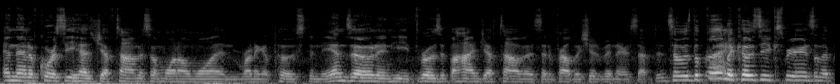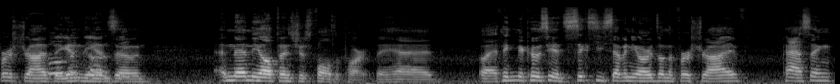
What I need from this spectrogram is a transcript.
And then, of course, he has Jeff Thomas on one on one running a post in the end zone, and he throws it behind Jeff Thomas, and it probably should have been intercepted. So it was the full Right. Experience on the first drive. Full they get in the end zone, and then the offense just falls apart. They had, well, I think Nkosi had 67 yards on the first drive passing,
